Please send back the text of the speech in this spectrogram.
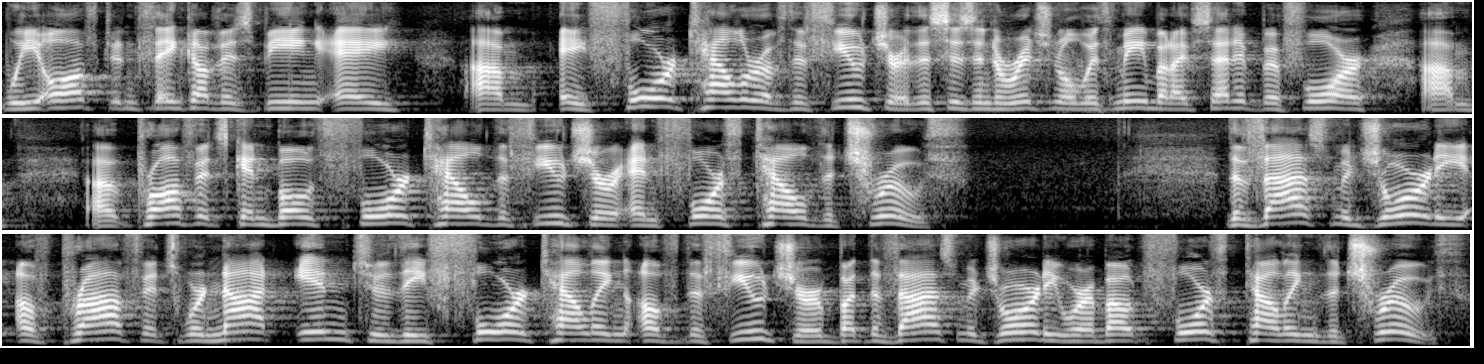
we often think of as being a, um, a foreteller of the future. This isn't original with me, but I've said it before. Um, uh, prophets can both foretell the future and forth tell the truth. The vast majority of prophets were not into the foretelling of the future, but the vast majority were about forth telling the truth.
